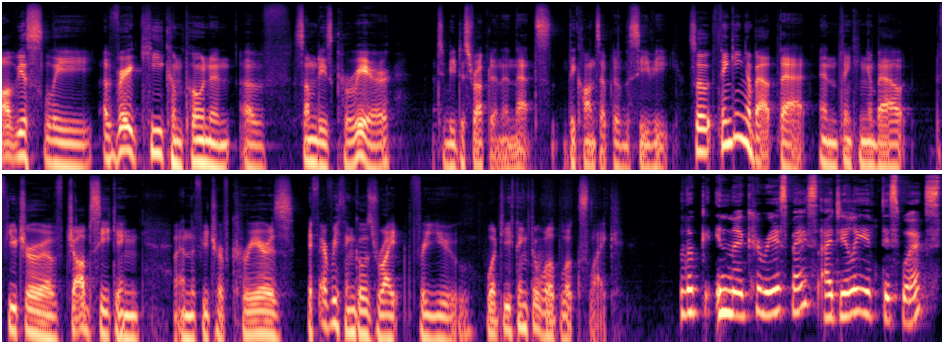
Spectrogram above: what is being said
obviously a very key component of somebody's career to be disrupted, and that's the concept of the CV. So, thinking about that and thinking about the future of job seeking and the future of careers, if everything goes right for you, what do you think the world looks like? Look, in the career space, ideally, if this works,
